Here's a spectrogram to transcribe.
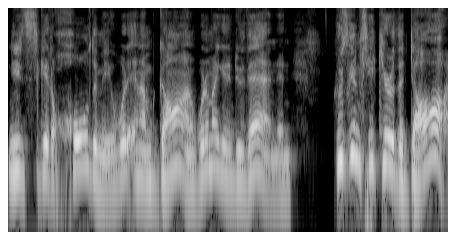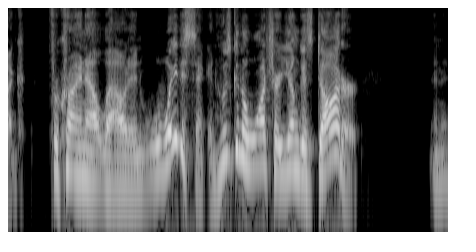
needs to get a hold of me? What and I'm gone. What am I going to do then? And who's going to take care of the dog for crying out loud? And well, wait a second, who's going to watch our youngest daughter? And I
